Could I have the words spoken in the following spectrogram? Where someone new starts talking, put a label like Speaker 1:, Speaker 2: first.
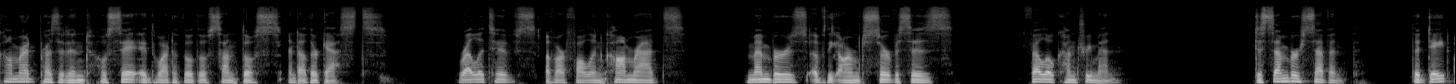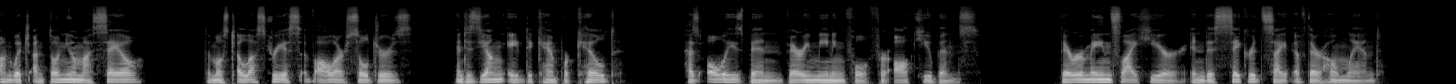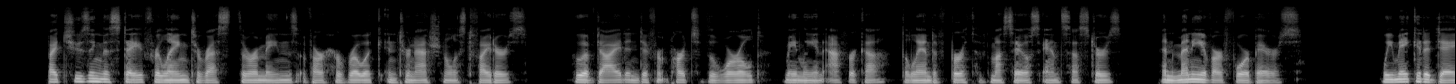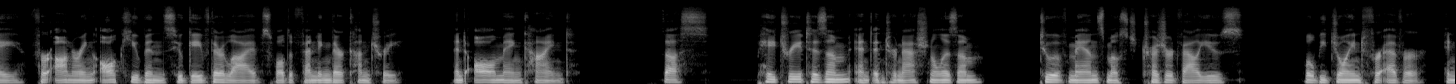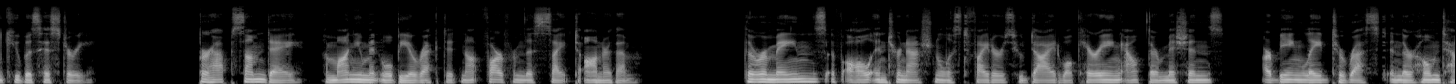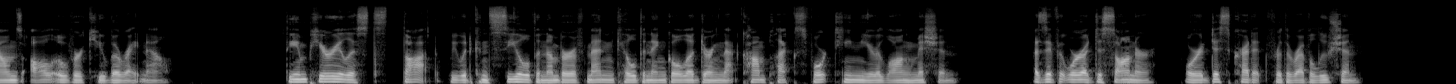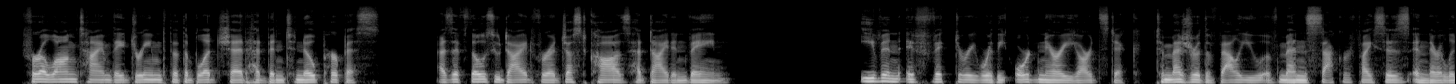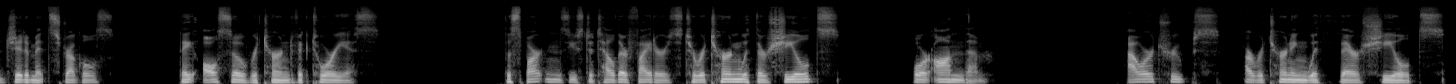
Speaker 1: Comrade President Jose Eduardo dos Santos and other guests, relatives of our fallen comrades, members of the armed services, fellow countrymen. December 7th, the date on which Antonio Maceo, the most illustrious of all our soldiers, and his young aide de camp were killed, has always been very meaningful for all Cubans. Their remains lie here in this sacred site of their homeland. By choosing this day for laying to rest the remains of our heroic internationalist fighters, who have died in different parts of the world, mainly in Africa, the land of birth of Maceo's ancestors, and many of our forebears, we make it a day for honoring all Cubans who gave their lives while defending their country, and all mankind. Thus, patriotism and internationalism, two of man's most treasured values, will be joined forever in Cuba's history. Perhaps someday a monument will be erected not far from this site to honor them. The remains of all internationalist fighters who died while carrying out their missions are being laid to rest in their hometowns all over Cuba right now. The imperialists thought we would conceal the number of men killed in Angola during that complex 14 year long mission, as if it were a dishonor or a discredit for the revolution. For a long time, they dreamed that the bloodshed had been to no purpose, as if those who died for a just cause had died in vain even if victory were the ordinary yardstick to measure the value of men's sacrifices in their legitimate struggles, they also returned victorious. The Spartans used to tell their fighters to return with their shields or on them. Our troops are returning with their shields.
